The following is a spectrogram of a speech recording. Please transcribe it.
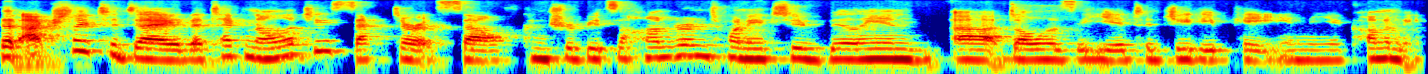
that actually today the technology sector itself contributes 122 billion uh, a year to GDP in the economy.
